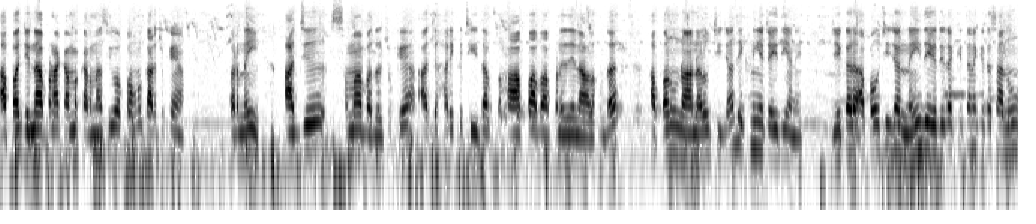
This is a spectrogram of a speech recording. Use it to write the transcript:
ਆਪਾਂ ਜਿੰਨਾ ਆਪਣਾ ਕੰਮ ਕਰਨਾ ਸੀ, ਉਹ ਆਪਾਂ ਹੁਣ ਕਰ ਚੁੱਕੇ ਹਾਂ। ਪਰ ਨਹੀਂ, ਅੱਜ ਸਮਾਂ ਬਦਲ ਚੁੱਕਿਆ। ਅੱਜ ਹਰ ਇੱਕ ਚੀਜ਼ ਦਾ ਹਾਵ ਭਾਵ ਆਪਣੇ ਦੇ ਨਾਲ ਹੁੰਦਾ। ਆਪਾਂ ਨੂੰ ਨਾਲ ਨਾਲ ਉਹ ਚੀਜ਼ਾਂ ਦੇਖਣੀਆਂ ਚਾਹੀਦੀਆਂ ਨੇ। ਜੇਕਰ ਆਪਾਂ ਉਹ ਚੀਜ਼ਾਂ ਨਹੀਂ ਦੇਖਦੇ, ਤਾਂ ਕਿਤੇ ਨਾ ਕਿਤੇ ਸਾਨੂੰ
